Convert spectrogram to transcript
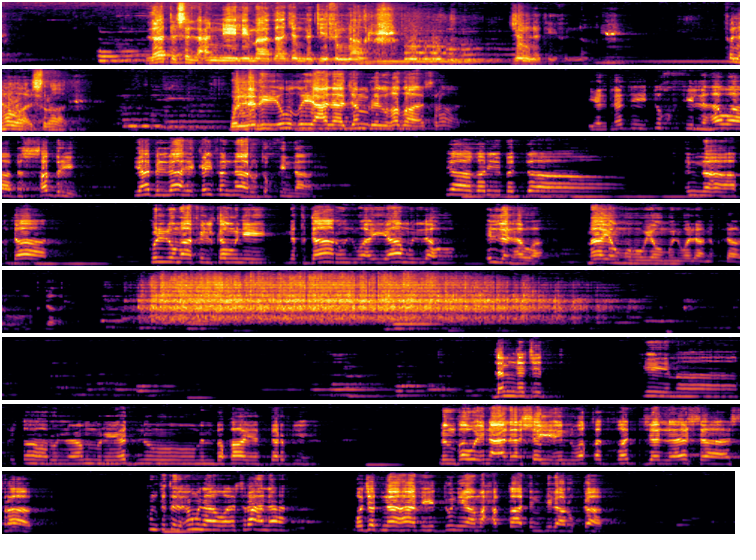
لا تسل عني لماذا جنتي في النار. جنتي في النار. فالهوى إسرار والذي يوضي على جمر الغضا أسرار. يا الذي تخفي الهوى بالصبر. يا بالله كيف النار تخفي النار؟ يا غريب الدار إنها أقدار. كل ما في الكون مقدار وأيام له إلا الهوى. ما يومه يوم ولا مقداره مقدار. لم نجد فيما قطار العمر يدنو من بقايا الدرب من ضوء على شيء وقد ضج الأسى أسراب. كنت تدعونا وأسرعنا وجدنا هذه الدنيا محطات بلا ركاب.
